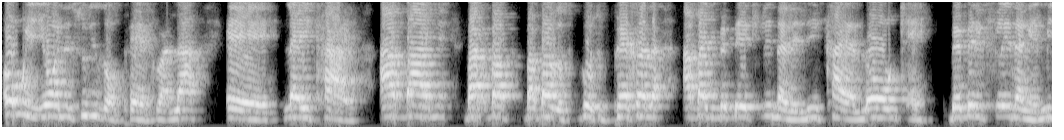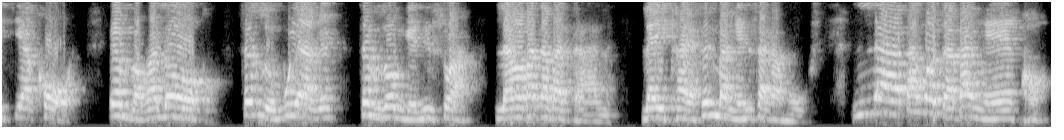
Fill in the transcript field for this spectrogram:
okuyiyona isuke izophehlwa la eh la ekhaya. Abanye bazothi kuphehla la abanye bebeklina leli khaya lonke bebeliklina ngemithi yakhona. Emva kwalokho sekuzobuya-ke sekuzongeniswa laba abantu abadala la ekhaya senibangenisa kamuhle laba kodwa bangekho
